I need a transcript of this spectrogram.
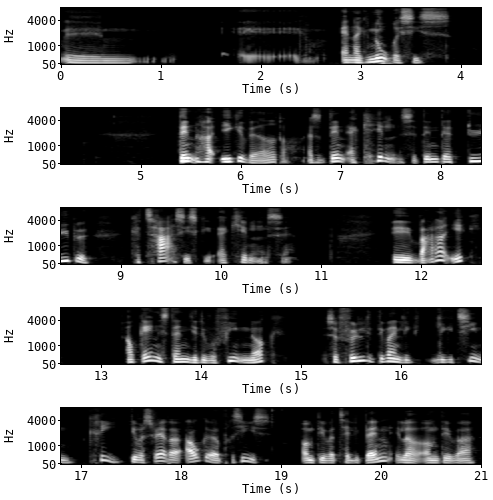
øh, øh, anagnoresis, den har ikke været der. Altså den erkendelse, den der dybe, katarsiske erkendelse, øh, var der ikke. Afghanistan, ja det var fint nok. Selvfølgelig, det var en leg- legitim krig. Det var svært at afgøre præcis, om det var Taliban, eller om det var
